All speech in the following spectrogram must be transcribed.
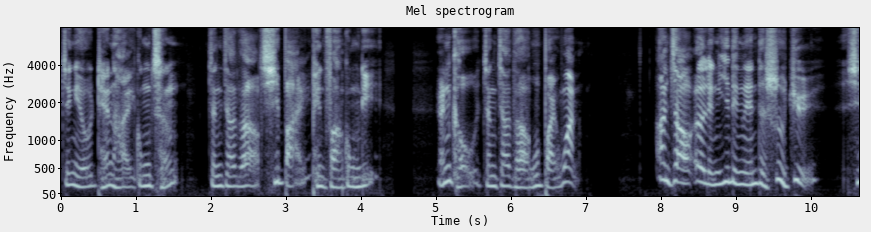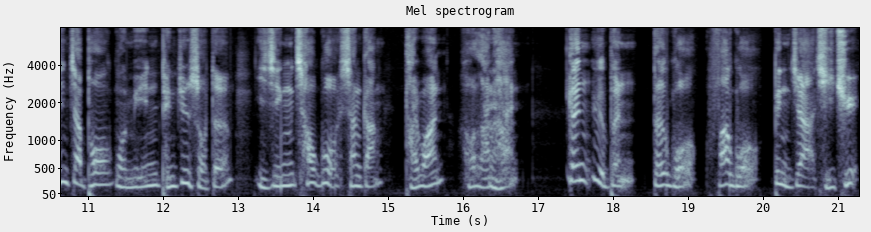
经由填海工程增加到七百平方公里。人口增加到五百万。按照二零一零年的数据，新加坡国民平均所得已经超过香港、台湾和南韩，跟日本、德国、法国并驾齐驱。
